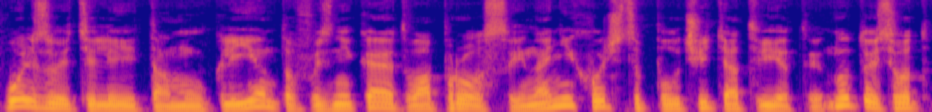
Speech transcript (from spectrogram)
пользователей, там, у клиентов возникают вопросы, и на них хочется получить ответы. Ну, то есть вот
